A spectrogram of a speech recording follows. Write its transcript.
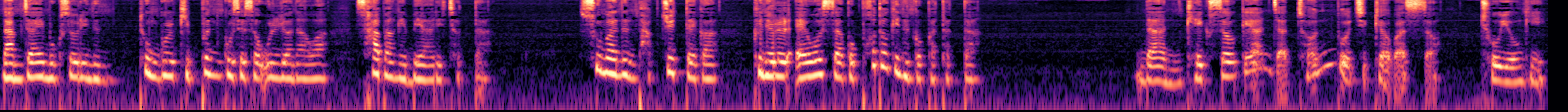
남자의 목소리는 동굴 깊은 곳에서 울려나와 사방에 메아리 쳤다. 수많은 박쥐떼가 그녀를 애워싸고 퍼덕이는 것 같았다. 난 객석에 앉아 전부 지켜봤어. 조용히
